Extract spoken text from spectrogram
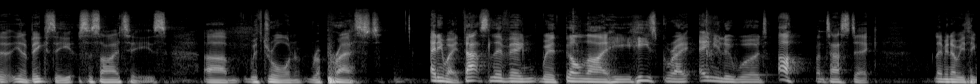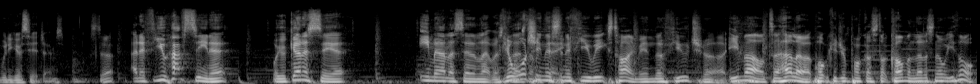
a you know big C societies, um, withdrawn, repressed. Anyway, that's living with Bill Nighy. He's great. Amy Lou Wood. Oh, fantastic. Let me know what you think when you go see it, James. Let's do it. And if you have seen it or you're going to see it, email us in and let us. If you're let us know watching this in a few weeks' time in the future, email to hello at popkidronpodcast.com and let us know what you thought.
